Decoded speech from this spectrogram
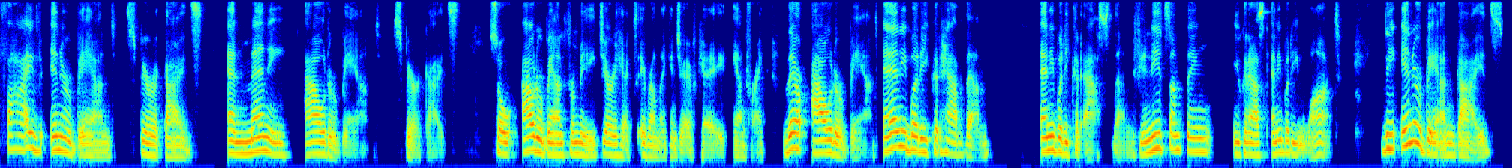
five inner band spirit guides and many outer band spirit guides. So outer band for me, Jerry Hicks, Abraham Lincoln, JFK, Anne Frank, they're outer band. Anybody could have them. Anybody could ask them. If you need something, you can ask anybody you want. The inner band guides,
